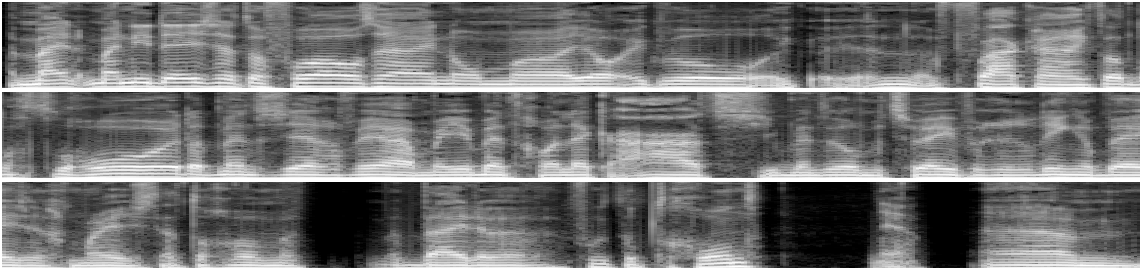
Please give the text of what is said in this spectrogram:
Mijn, mijn idee zou toch vooral zijn om, eh, joh, ik wil, ik, en vaak krijg ik dat nog te horen, dat mensen zeggen van ja, maar je bent gewoon lekker aards, je bent wel met zweverige dingen bezig, maar je staat toch wel met, met beide voeten op de grond. Ja. Ehm,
